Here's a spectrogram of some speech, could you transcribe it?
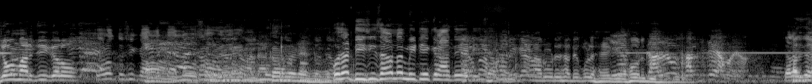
ਜੋ ਮਰਜ਼ੀ ਕਰੋ। ਚਲੋ ਤੁਸੀਂ ਗੱਲ ਕਰ ਲਓ ਉਸ ਕਰ ਲੈਣੇ ਉਹ ਤਾਂ ਡੀਸੀ ਸਾਹਿਬ ਨਾਲ ਮੀਟਿੰਗ ਕਰਾ ਦੇ ਡੀ ਸਾਹਿਬ ਕਹਿਣਾ ਰੋੜੇ ਸਾਡੇ ਕੋਲ ਹੈਗੇ ਆ, ਹੋਰ ਵੀ ਨੂੰ ਚਲੋ ਜੇ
